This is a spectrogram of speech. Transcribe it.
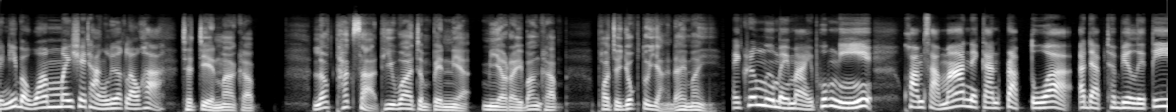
ยๆนี่แบบว่าไม่ใช่ทางเลือกแล้วค่ะ ชัดเจนมากครับ แล้วทักษะที่ว่าจำเป็นเนี่ยมีอะไรบ้างครับ พอจะยกตัวอย่างได้ไหมไอ้เครื่องมือใหม่ๆ พวกนี้ ความสามารถในการปรับตัว adaptability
